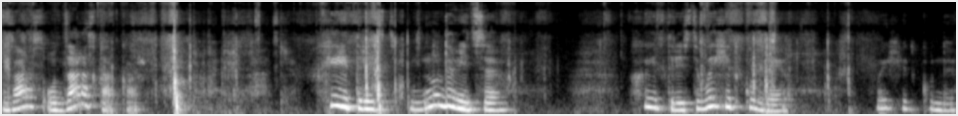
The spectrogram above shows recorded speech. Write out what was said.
Зараз, от зараз так кажуть. Хитрість. Ну, дивіться. Хитрість. Вихід куди? Вихід куди?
